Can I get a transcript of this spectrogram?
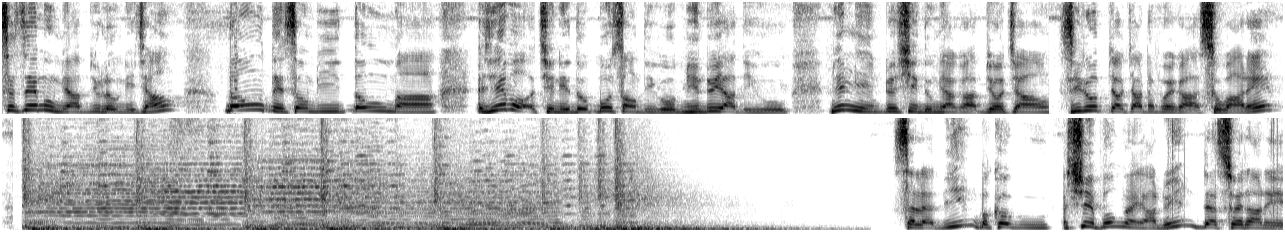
စစ်ဆေးမှုများပြုလုပ်နေကြောင်းသုံးဦးသေဆုံးပြီးသုံးဦးမှာအရေးပေါ်အခြေအနေသို့ပို့ဆောင်သည်ကိုမြင်တွေ့ရသည်ဟုမျက်မြင်တွေ့ရှိသူများကပြောကြောင်းဇီရိုပျောက်ကြားတပ်ဖွဲ့ကဆိုပါတယ်ဆက်လက်ပြီးပခုတ်ကူအရှိဖုံးကန်ရာတွင်တက်ဆွဲထားတဲ့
